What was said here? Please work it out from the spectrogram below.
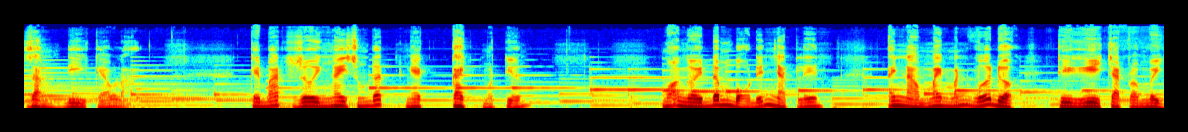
rằng đi kéo lại. Cái bát rơi ngay xuống đất nghe cạch một tiếng. Mọi người đâm bổ đến nhặt lên. Anh nào may mắn vớ được thì ghi chặt vào mình,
